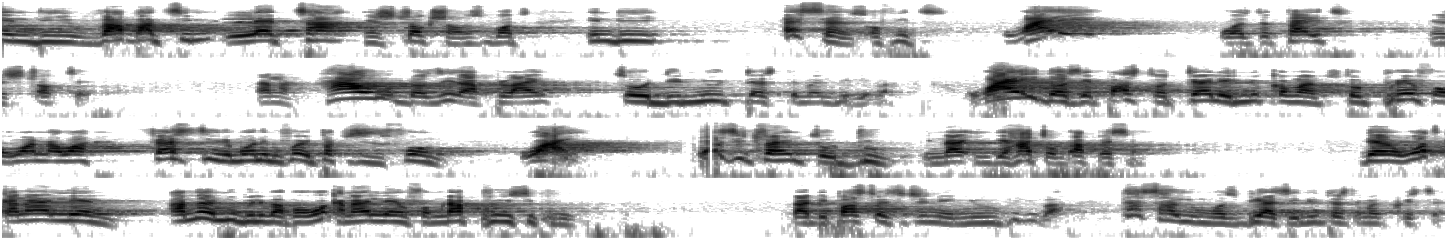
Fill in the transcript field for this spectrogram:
in the verbatim letter instructions, but in the essence of it. Why was the tithe instructed? And how does it apply to the New Testament believer? Why does a pastor tell a new convert to pray for one hour first thing in the morning before he touches his phone? Why? What's he trying to do in, that, in the heart of that person? Then what can I learn? I'm not a new believer, but what can I learn from that principle that the pastor is teaching a new believer? That's how you must be as a New Testament Christian.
